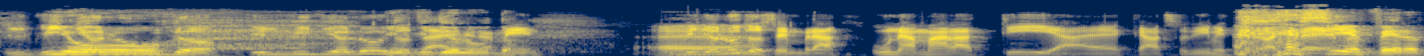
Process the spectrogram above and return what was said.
Il videoludo, il videoludo, il videoludo. Il videoludo eh... sembra una malattia, eh, cazzo, devi mettere la crema. sì, è vero,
